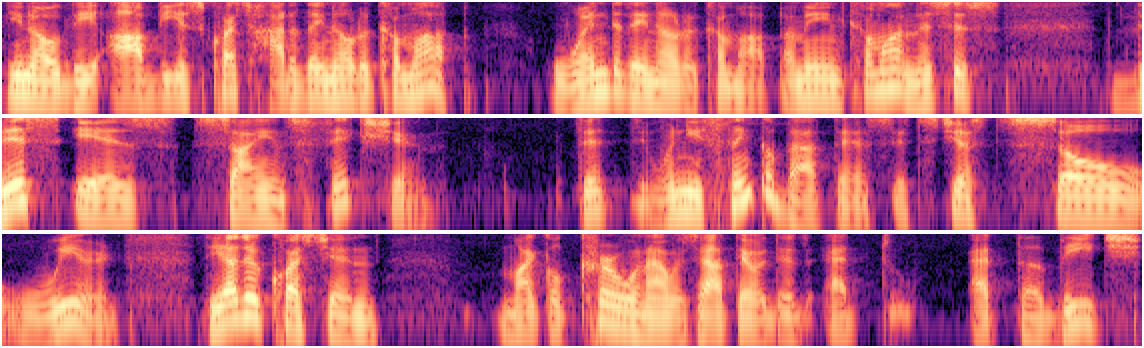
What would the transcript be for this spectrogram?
you know the obvious question: How do they know to come up? When do they know to come up? I mean, come on, this is this is science fiction that when you think about this, it's just so weird. The other question, Michael Kerr, when I was out there at at the beach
